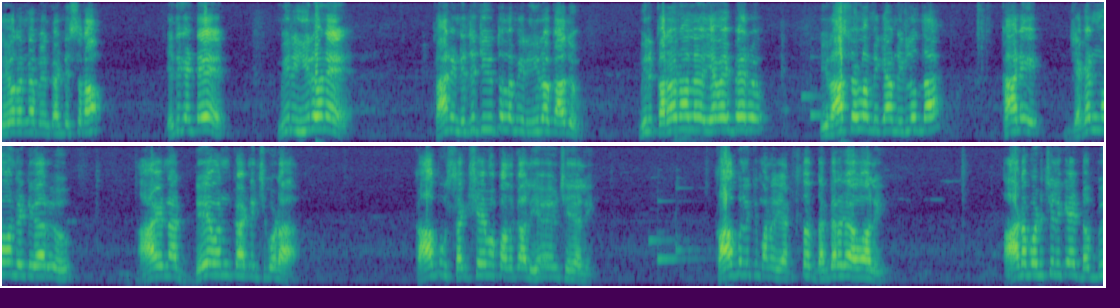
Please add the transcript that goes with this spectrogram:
తీవ్రంగా మేము ఖండిస్తున్నాం. ఎందుకంటే మీరు హీరోనే కానీ నిజ జీవితంలో మీరు హీరో కాదు. మీరు కరోనాలో ఏమైపోయారు? ఈ రాష్ట్రంలో మీకు ఏమైనా ఇల్లుందా? కానీ జగన్మోహన్ రెడ్డి గారు ఆయన డే వన్ కాడి నుంచి కూడా కాపు సంక్షేమ పథకాలు ఏమేమి చేయాలి? కాపులకి మనం ఎంత దగ్గరగా అవ్వాలి? ఆడపడుచులకే డబ్బు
